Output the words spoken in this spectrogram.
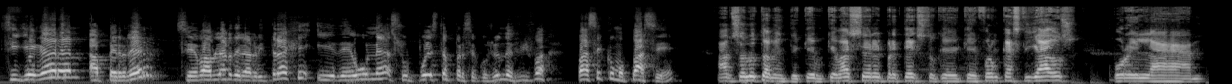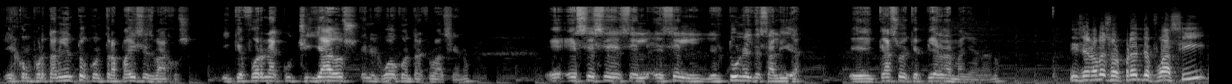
Si llegaran a perder, se va a hablar del arbitraje y de una supuesta persecución de FIFA, pase como pase. ¿Eh? Absolutamente, que, va a ser el pretexto, que, fueron castigados por el, el comportamiento contra Países Bajos y que fueron acuchillados en el juego contra Croacia, ¿no? E, ese, es, el, es el, túnel de salida en caso de que pierdan mañana, ¿no? Dice, no me sorprende, fue así.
